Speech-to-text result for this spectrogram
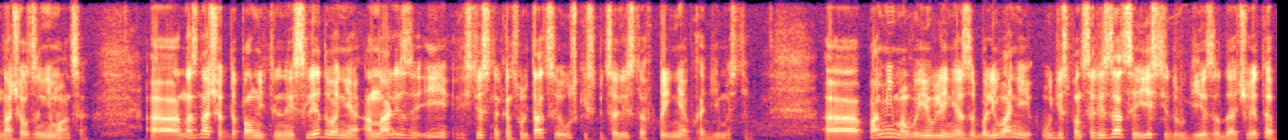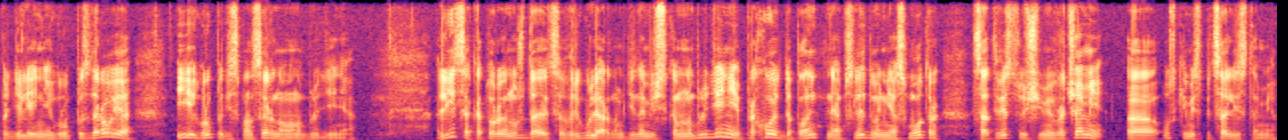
начал заниматься. А, назначат дополнительные исследования, анализы и, естественно, консультации узких специалистов при необходимости. А, помимо выявления заболеваний, у диспансеризации есть и другие задачи. Это определение группы здоровья и группы диспансерного наблюдения. Лица, которые нуждаются в регулярном динамическом наблюдении, проходят дополнительное обследование и осмотр соответствующими врачами э, узкими специалистами.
